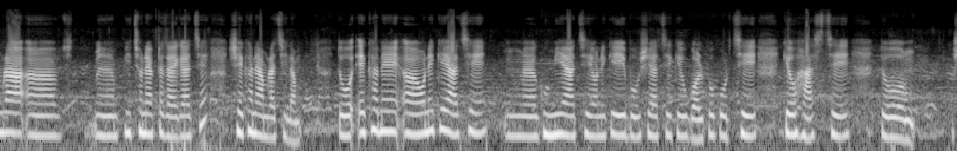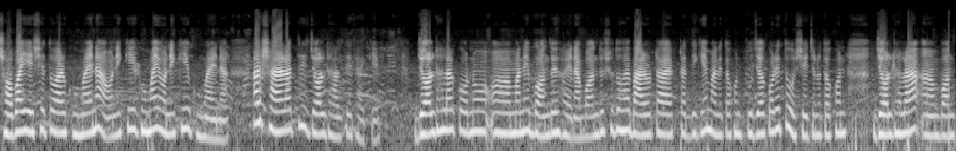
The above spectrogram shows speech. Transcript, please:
আমরা পিছনে একটা জায়গা আছে, সেখানে আমরা ছিলাম। তো এখানে অনেকে আছে ঘুমিয়ে আছে, অনেকে বসে আছে, কেউ গল্প করছে, কেউ হাসছে। তো সবাই এসে তো আর ঘুমায় না, অনেকেই ঘুমায় অনেকেই ঘুমায় না। আর সারা রাত্রি জল ঢালতে থাকে। জল ঢালার কোনো মানে বন্ধই হয় না। বন্ধ শুধু হয় বারোটা একটার দিকে মানে তখন পূজা করে তো, সেই জন্য তখন জল ঢালা বন্ধ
